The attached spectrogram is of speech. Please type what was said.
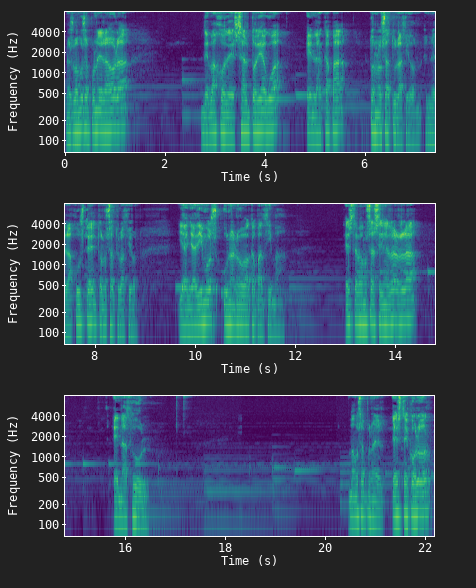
Nos vamos a poner ahora debajo de salto de agua en la capa tono saturación, en el ajuste tono saturación y añadimos una nueva capa encima. Esta vamos a señalarla en azul. Vamos a poner este color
